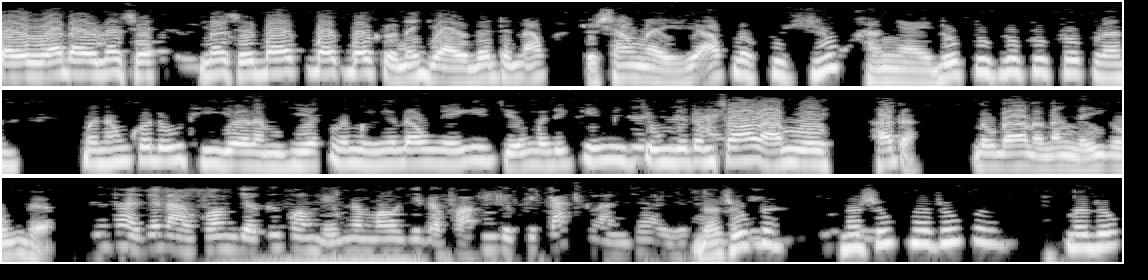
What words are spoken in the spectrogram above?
từ ở đây nó sẽ nó sẽ bớt bớt bớt rồi nó dời lên trên ốc. Rồi sau này cái ốc nó cứ rút hàng ngày rút rút rút rút rút lên. Mình không có đủ thì giờ làm việc nên mình đâu nghĩ cái chuyện mà đi kiếm chung với trong xó làm gì. Hết à. Lúc đó là năn nỉ cũng không thể. Thầy cái đầu con giờ cứ quan niệm nam mô di đà phật được cái cách làm sao vậy. Nó rút đó. Nó rút nó rút đó. Nó rút.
